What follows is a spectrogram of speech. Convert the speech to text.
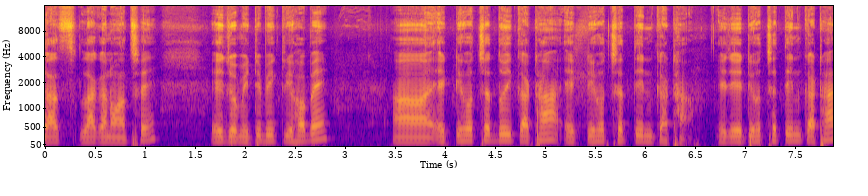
গাছ লাগানো আছে, এই জমিটি বিক্রি হবে। একটি হচ্ছে দুই কাঠা, একটি হচ্ছে তিন কাঠা। এই যে এটি হচ্ছে তিন কাঠা,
